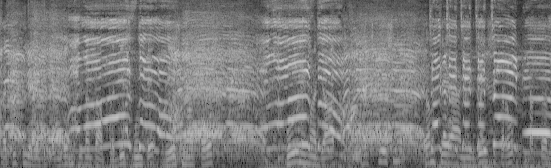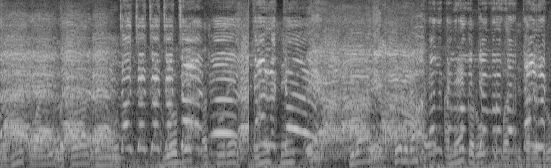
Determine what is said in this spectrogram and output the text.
ಅತಿಥಿಯಾಗಿ ಆಗಮಿಸಿದಂತಹ ಪ್ರದೀಪ್ ಮುಂಟೆ ರೇಷ್ಮಾ ಕೌರ್ ಪೂರ್ಣಿಮಾ ಜಾಟ್ ಎಜುಕೇಶನ್ ಸಂಸ್ಥೆಯ ನಿರ್ದೇಶಕರು ಡಾಕ್ಟರ್ ರಜನೀಶ್ ವಾಲಿ ಬಸವರಾಜ್ ಯೋಗೇಶ್ ಅಸ್ತೂರಿ ಸಿಂಗ್ ಕಿರಣ್ ಸೇರಿದಂತೆ ಅನೇಕರು ಉಪಸ್ಥಿತರಿದ್ದರು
